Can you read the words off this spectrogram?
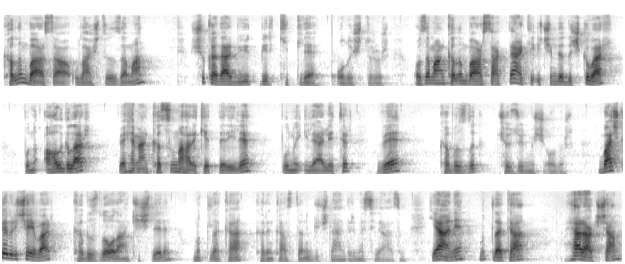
kalın bağırsağa ulaştığı zaman şu kadar büyük bir kitle oluşturur. O zaman kalın bağırsak der ki içimde dışkı var. Bunu algılar ve hemen kasılma hareketleriyle bunu ilerletir ve kabızlık çözülmüş olur. Başka bir şey var. Kabızlı olan kişilerin mutlaka karın kaslarını güçlendirmesi lazım. Yani mutlaka her akşam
